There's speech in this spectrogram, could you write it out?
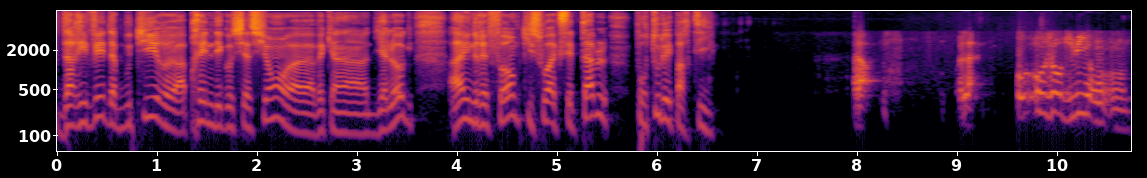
d'arriver, d'aboutir, après une négociation, avec un dialogue, à une réforme qui soit acceptable pour tous les partis? Alors, aujourd'hui, on on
